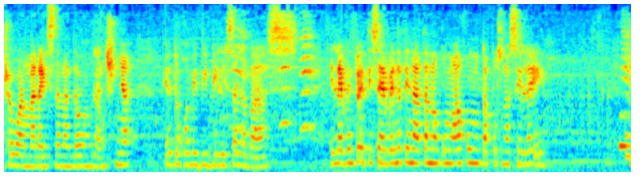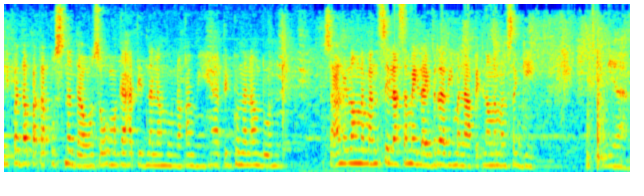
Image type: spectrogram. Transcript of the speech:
shawarma rice na lang daw yung lunch niya. Kaya doon kami bibili sa labas. 11.27 na tinatanong ko nga kung tapos na sila eh. Hindi pa daw patapos na daw. So, maghahatid na lang muna kami. Hatid ko na lang doon. Sa ano lang naman sila sa may library. Malapit lang naman sa gate. Ayan.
